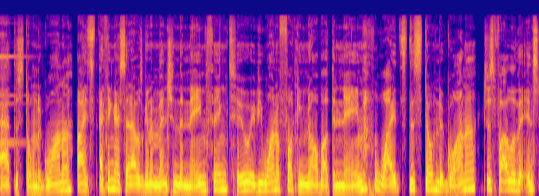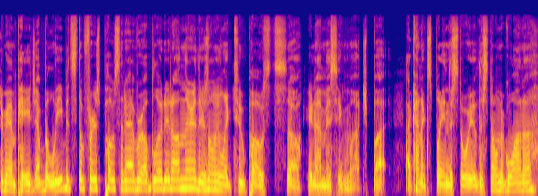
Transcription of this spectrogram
at the Stoned Iguana. I, I think I said I was gonna mention the name thing too. If you want to fucking know about the name, why it's the Stoned Iguana, just follow the Instagram page. I believe it's the first post that I ever uploaded on there. There's only like two posts, so you're not missing much. But I kind of explained the story of the stoned iguana,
